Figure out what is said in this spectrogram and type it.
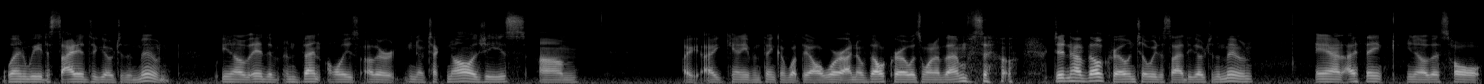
when we decided to go to the moon. You know, they had to invent all these other you know technologies. Um, I, I, can't even think of what they all were. I know Velcro was one of them, so didn't have Velcro until we decided to go to the moon. And I think you know this whole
